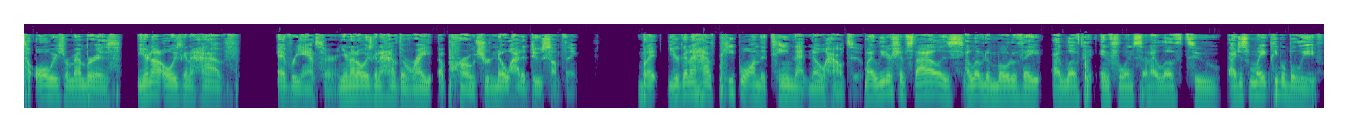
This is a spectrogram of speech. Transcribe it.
to always remember is you're not always going to have every answer and you're not always going to have the right approach or know how to do something. But you're going to have people on the team that know how to. My leadership style is I love to motivate. I love to influence and I love to, I just make people believe.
